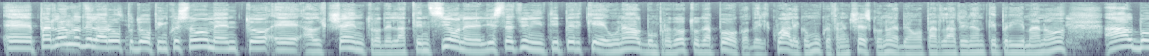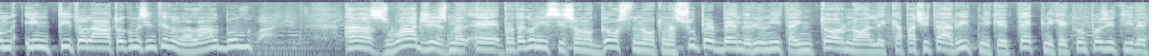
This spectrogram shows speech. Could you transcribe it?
Eh, parlando della. Rope Dope in questo momento è al centro dell'attenzione negli Stati Uniti perché un album prodotto da poco, del quale comunque Francesco noi abbiamo parlato in anteprima, no? Album intitolato, come si intitola l'album? Ah, Swagism e protagonisti sono Ghost Note, una super band riunita intorno alle capacità ritmiche, tecniche e compositive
